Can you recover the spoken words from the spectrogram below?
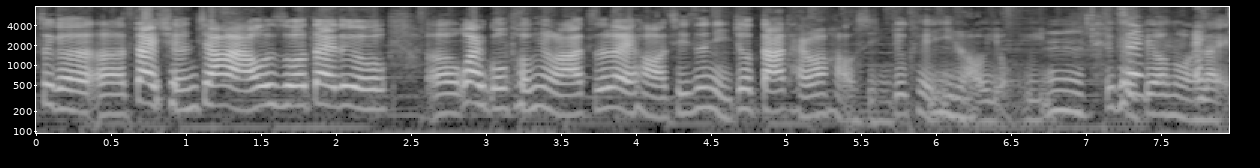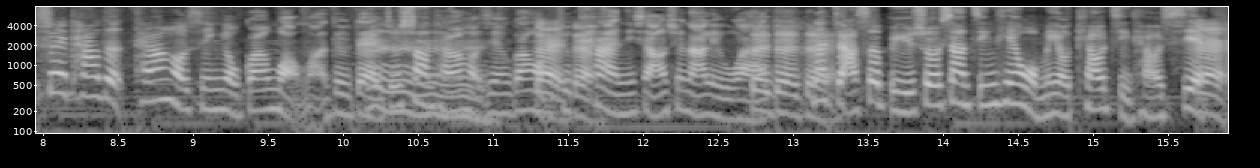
这个呃带全家啊，或者说带这个呃外国朋友啊之类哈，其实你就搭台湾好行，你就可以一劳永逸，嗯，就可以不用那么累。所以他的台湾好行有官网嘛，对不对？嗯、就上台湾好行的官网去看你想要去哪里玩。对对对。那假设比如说像今天我们有挑几条线，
